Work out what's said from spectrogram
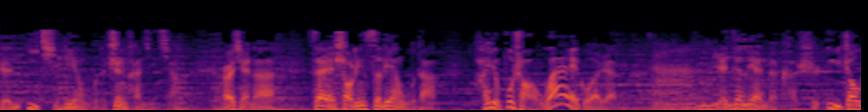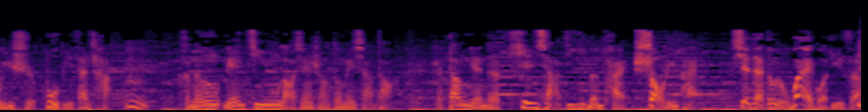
人一起练武的震撼景象。而且呢，在少林寺练武的还有不少外国人啊，人家练的可是一招一式不比咱差。嗯，可能连金庸老先生都没想到，这当年的天下第一门派少林派，现在都有外国弟子了。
